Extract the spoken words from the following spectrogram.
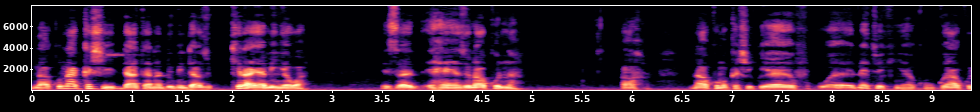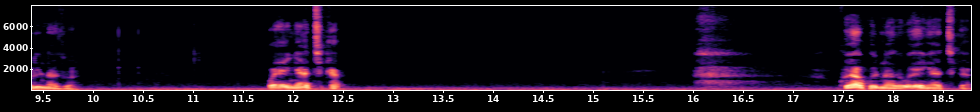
na, na kashe data na domin da kira ya min yawa. Yasa eh, yanzu na kunna. Ah na kuma kashe eh, networking ya kun ku ya kuri na zuwa. Wayan ya cika. Ku ya kuri na zuwa wayan ya cika.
